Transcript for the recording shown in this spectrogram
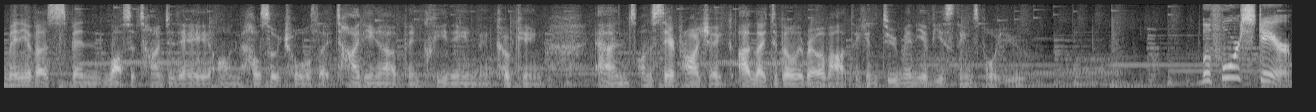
Many of us spend lots of time today on household chores like tidying up and cleaning and cooking. And on the STAIR project, I'd like to build a robot that can do many of these things for you. Before STAIR,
